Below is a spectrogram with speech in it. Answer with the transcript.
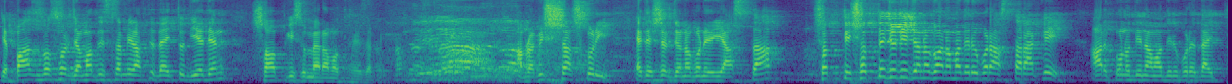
যে পাঁচ বছর জামাত ইসলামীর হাতে দায়িত্ব দিয়ে দেন, সব কিছু মেরামত হয়ে যাবে। আমরা বিশ্বাস করি এদেশের জনগণের এই আস্থা। সত্যি সত্যি যদি জনগণ আমাদের উপরে আস্থা রাখে, আর কোনোদিন আমাদের উপরে দায়িত্ব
